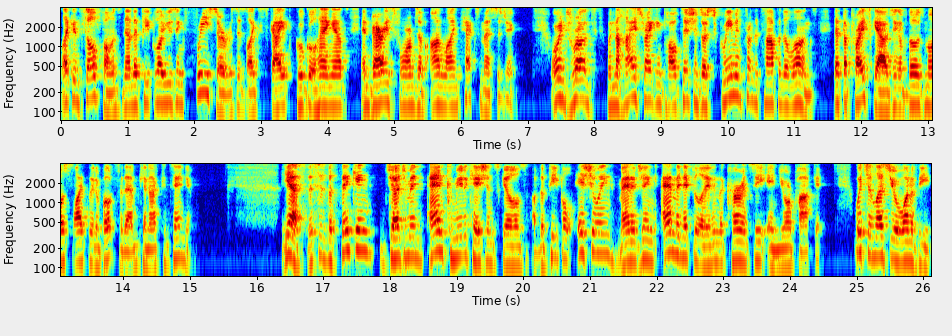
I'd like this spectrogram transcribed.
like in cell phones now that people are using free services like Skype, Google Hangouts, and various forms of online text messaging. Or in drugs, when the highest ranking politicians are screaming from the top of their lungs that the price gouging of those most likely to vote for them cannot continue. Yes, this is the thinking, judgment, and communication skills of the people issuing, managing, and manipulating the currency in your pocket, which, unless you're one of the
